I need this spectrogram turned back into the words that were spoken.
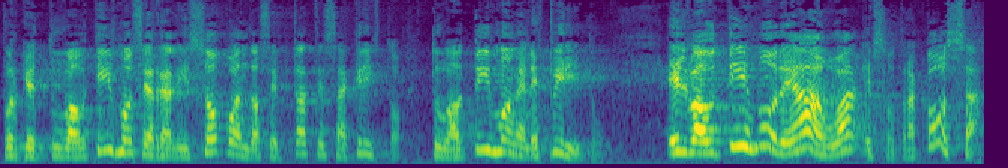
Porque tu bautismo se realizó cuando aceptaste a Cristo. Tu bautismo en el Espíritu. El bautismo de agua es otra cosa.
